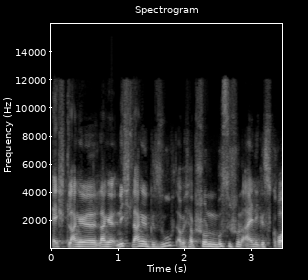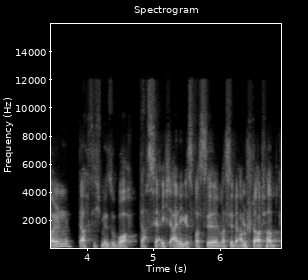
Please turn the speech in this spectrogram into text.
echt lange, lange, nicht lange gesucht, aber ich habe schon, musste schon einiges scrollen. Dachte ich mir so, boah, das ist ja echt einiges, was ihr, was ihr da am Start habt.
